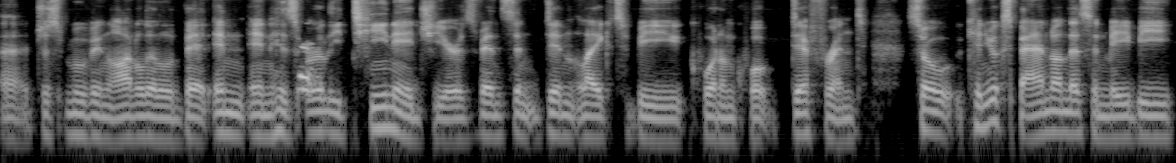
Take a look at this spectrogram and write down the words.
uh, just moving on a little bit. In in his sure. early teenage years vincent didn't like to be quote unquote different. So can you expand on this and maybe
